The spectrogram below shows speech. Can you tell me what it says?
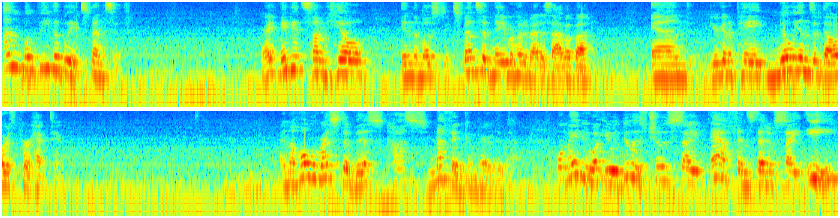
unbelievably expensive? Right? Maybe it's some hill in the most expensive neighborhood of Addis Ababa, and you're going to pay millions of dollars per hectare. And the whole rest of this costs nothing compared to that. Well, maybe what you would do is choose site F instead of site E,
